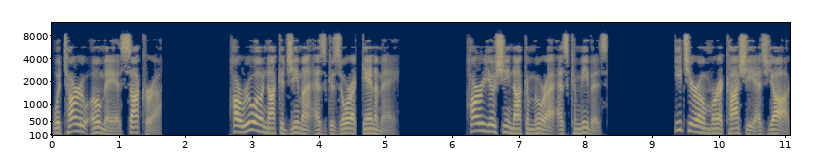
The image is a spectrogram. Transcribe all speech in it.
Wataru Omae as Sakura. Haruo Nakajima as Gezora, Ganame Haruyoshi Nakamura as Kamoebas Ichiro Murakashi as Yog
